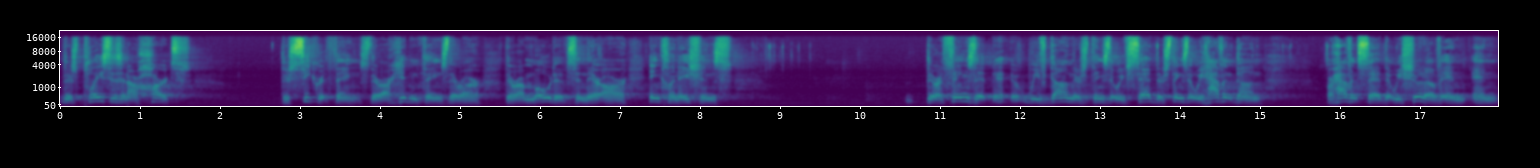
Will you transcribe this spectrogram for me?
there's places in our hearts, there's secret things, there are hidden things, there are, there are motives, and there are inclinations. There are things that we've done, there's things that we've said, there's things that we haven't done or haven't said that we should have. And, and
